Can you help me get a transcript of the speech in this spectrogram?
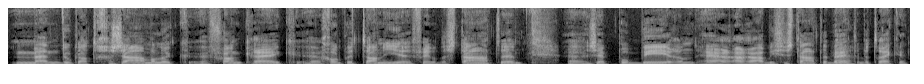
men doet dat gezamenlijk. Uh, Frankrijk, uh, Groot-Brittannië, Verenigde Staten. Uh, zij proberen er Arabische staten bij ja. te betrekken.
